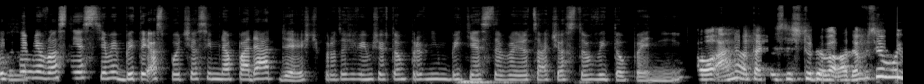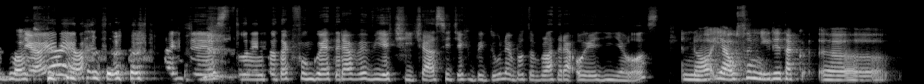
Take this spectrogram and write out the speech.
ještě mě vlastně s těmi byty a s počasím napadá dešť, protože vím, že v tom prvním bytě jste byli docela často vytopení. O ano, tak jsi studovala dobře můj blog. Jo, jo, jo. Takže jestli to tak funguje teda ve větší části těch bytů, nebo to byla teda ojedinělost? No, já už jsem nikdy tak... Uh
